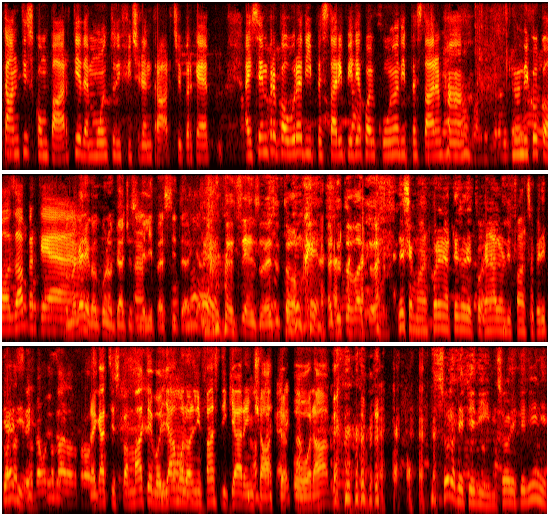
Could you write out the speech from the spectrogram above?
tanti scomparti ed è molto difficile entrarci perché hai sempre paura di pestare i piedi a qualcuno, di pestare, ma non dico cosa perché... è- Ma magari a qualcuno piace se Eh. glieli pesti te. No. chiaro. Nel senso, è tutto, Comunque- è tutto fatto. Noi siamo ancora in attesa del tuo canale OnlyFans per i piedi. Ragazzi, spammate, vogliamo l'OnlyFans di Chiara in No, chat ora. Solo dei piedini, solo dei piedini.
